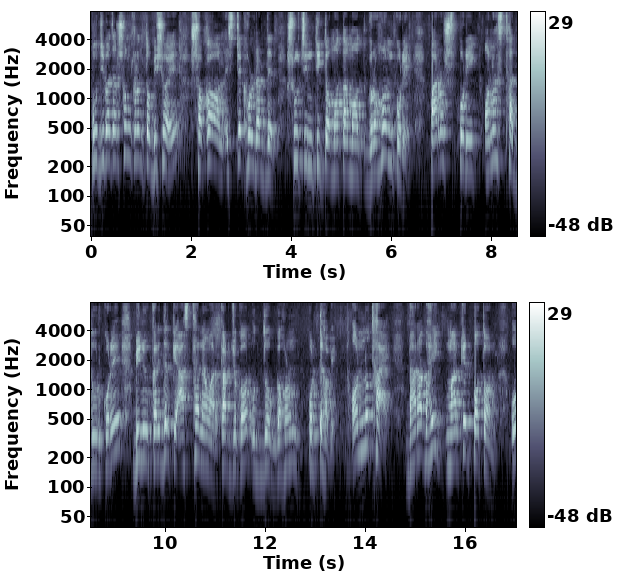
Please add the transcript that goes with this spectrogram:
পুঁজিবাজার সংক্রান্ত বিষয়ে সকল স্টেক হোল্ডারদের সুচিন্তিত মতামত গ্রহণ করে পারস্পরিক অনাস্থা দূর করে বিনিয়োগকারীদেরকে আস্থায় নেওয়ার কার্যকর উদ্যোগ গ্রহণ করতে হবে। অন্যথায় ধারাবাহিক মার্কেট পতন ও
